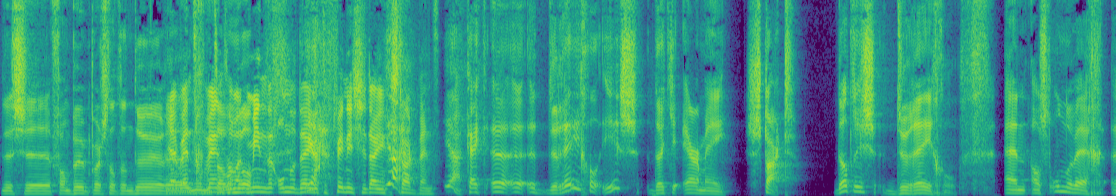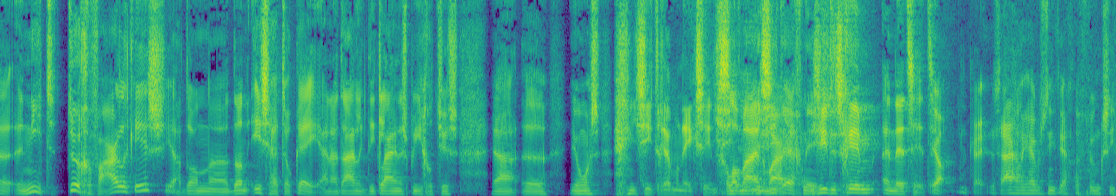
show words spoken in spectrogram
Dus eh, van bumpers tot een deur. Jij eh, bent gewend om met minder onderdelen Ja. te finishen dan je gestart bent. Ja, kijk, eh, eh, de regel is dat je ermee start. Dat is de regel. En als het onderweg eh, niet te gevaarlijk is, ja, dan, eh, dan is het oké. En uiteindelijk die kleine spiegeltjes, ja, eh, jongens, je ziet er helemaal niks in. Geloof mij je maar. ziet echt niks. Je ziet de schim en that's it. Ja. Oké, dus eigenlijk hebben ze niet echt een functie.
